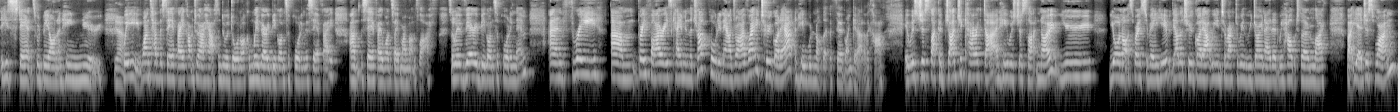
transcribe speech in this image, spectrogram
his stance would be on, and he knew. Yeah. We once had the CFA come to our house and do a door knock, and we're very big on supporting the CFA. Um, the CFA once saved my mum's life, so we're very big on supporting them. And three, um, three fireys came in the truck, pulled in our driveway. Two got out, and he would not let the third one get out of the car. It was just like a judge of character, and he was just like, "No, you." You're not supposed to be here, but the other two got out. We interacted with, we donated, we helped them. Like, but yeah, just one,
